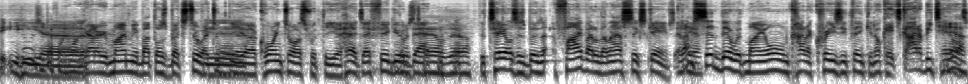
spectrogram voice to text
He, was he, definitely uh, one You got to remind me about those bets too. I took the uh, coin toss with the uh, heads. I figured It was that tails, yeah. the tails has been five out of the last six games, and I'm Yeah. sitting there with my own kind of crazy thinking. Okay, it's got to be tails,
